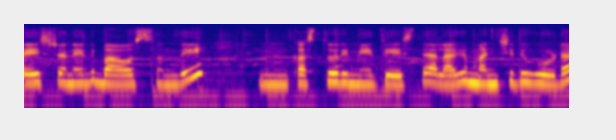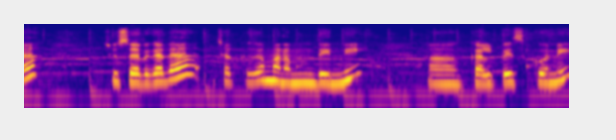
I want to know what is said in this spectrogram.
టేస్ట్ అనేది బాగా వస్తుంది. కస్తూరి మేతి వేస్తే అలాగే మంచిది కూడా. చూసారు కదా చక్కగా మనం దీన్ని కలిపేసుకొని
